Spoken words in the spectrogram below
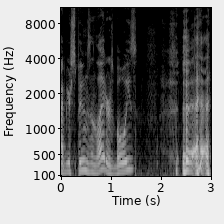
Grab your spoons and lighters, boys. Dude,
